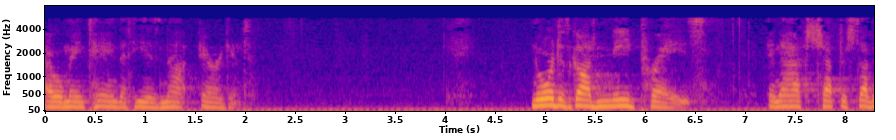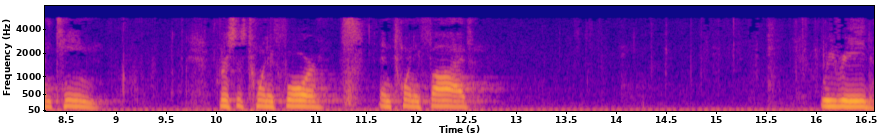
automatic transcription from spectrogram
I will maintain that he is not arrogant. Nor does God need praise. In Acts chapter 17, verses 24 and 25, we read,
